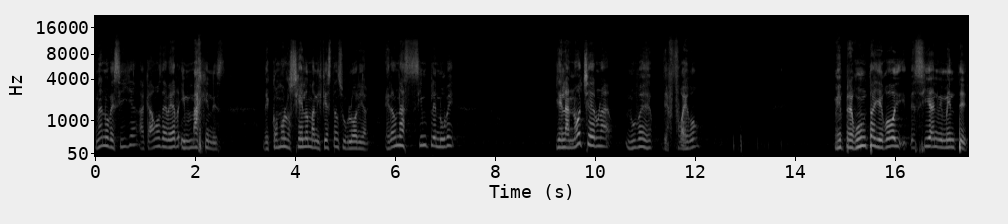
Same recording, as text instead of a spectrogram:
una nubecilla. Acabamos de ver imágenes de cómo los cielos manifiestan su gloria. Era una simple nube. Y en la noche era una nube de fuego. Mi pregunta llegó y decía en mi mente,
